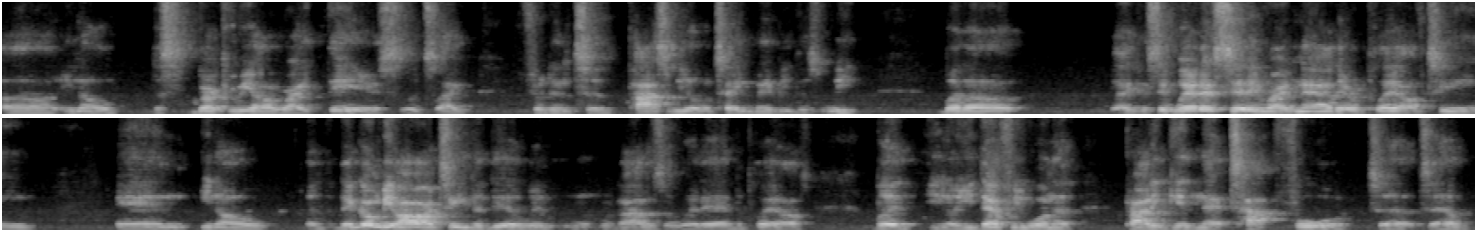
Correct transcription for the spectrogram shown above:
uh, you know the Mercury are right there. So it's like for them to possibly overtake maybe this week. But uh, like I said, where they're sitting right now, they're a playoff team, and you know they're going to be a hard team to deal with, regardless of where they're at the playoffs. But you know, you definitely want to probably get in that top four to to help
